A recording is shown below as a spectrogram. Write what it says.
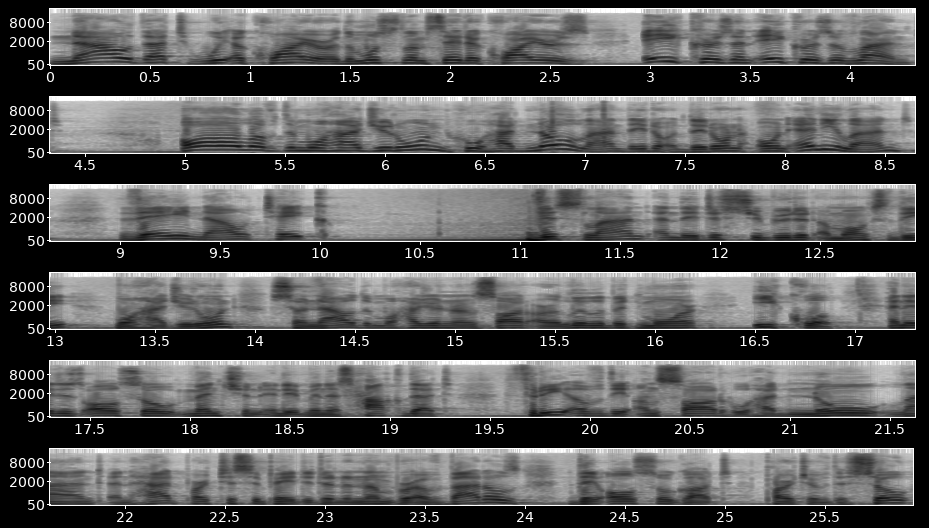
Now that we acquire, the Muslim state acquires acres and acres of land, all of the muhajirun who had no land, they don't, they don't own any land, they now take this land and they distribute it amongst the muhajirun. So now the muhajirun and ansar are a little bit more equal. And it is also mentioned in Ibn Ishaq that three of the ansar who had no land and had participated in a number of battles, they also got part of this. So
